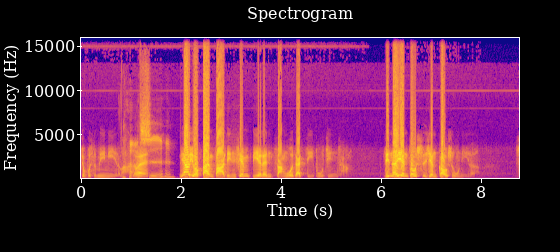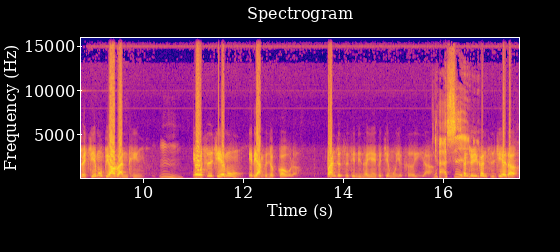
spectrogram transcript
就不是秘密了嘛，对不对？你要有办法领先别人，掌握在底部进场。林德燕都事先告诉你了，所以节目不要乱听。嗯。优质节目一两个就够了，不然就只听林德燕一个节目也可以 啊。是。甚至于更直接的，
